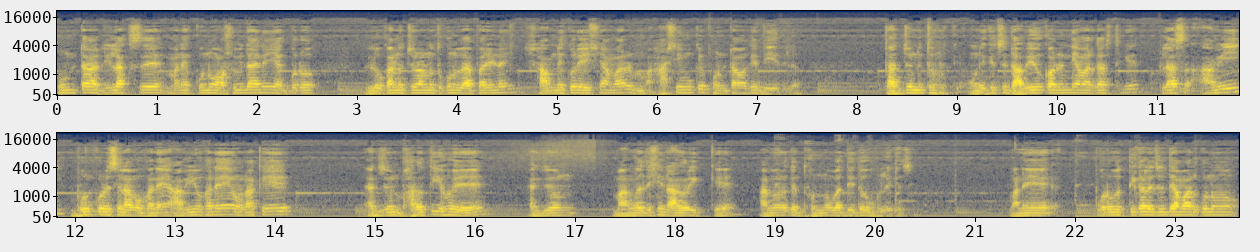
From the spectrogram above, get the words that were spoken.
ফোনটা রিল্যাক্সে মানে কোনো অসুবিধা নেই, একবারও লোকানো চোরানো তো কোনো ব্যাপারই নাই। সামনে করে এসে আমার হাসি মুখে ফোনটা আমাকে দিয়ে দিল। তার জন্য তো উনি কিছু দাবিও করেননি আমার কাছ থেকে। প্লাস আমি ভুল করেছিলাম ওখানে। আমি ওখানে ওনাকে একজন ভারতীয় হয়ে একজন বাংলাদেশি নাগরিককে আমি ওনাকে ধন্যবাদ দিতেও ভুলে গেছি। মানে পরবর্তীকালে যদি আমার কোনো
